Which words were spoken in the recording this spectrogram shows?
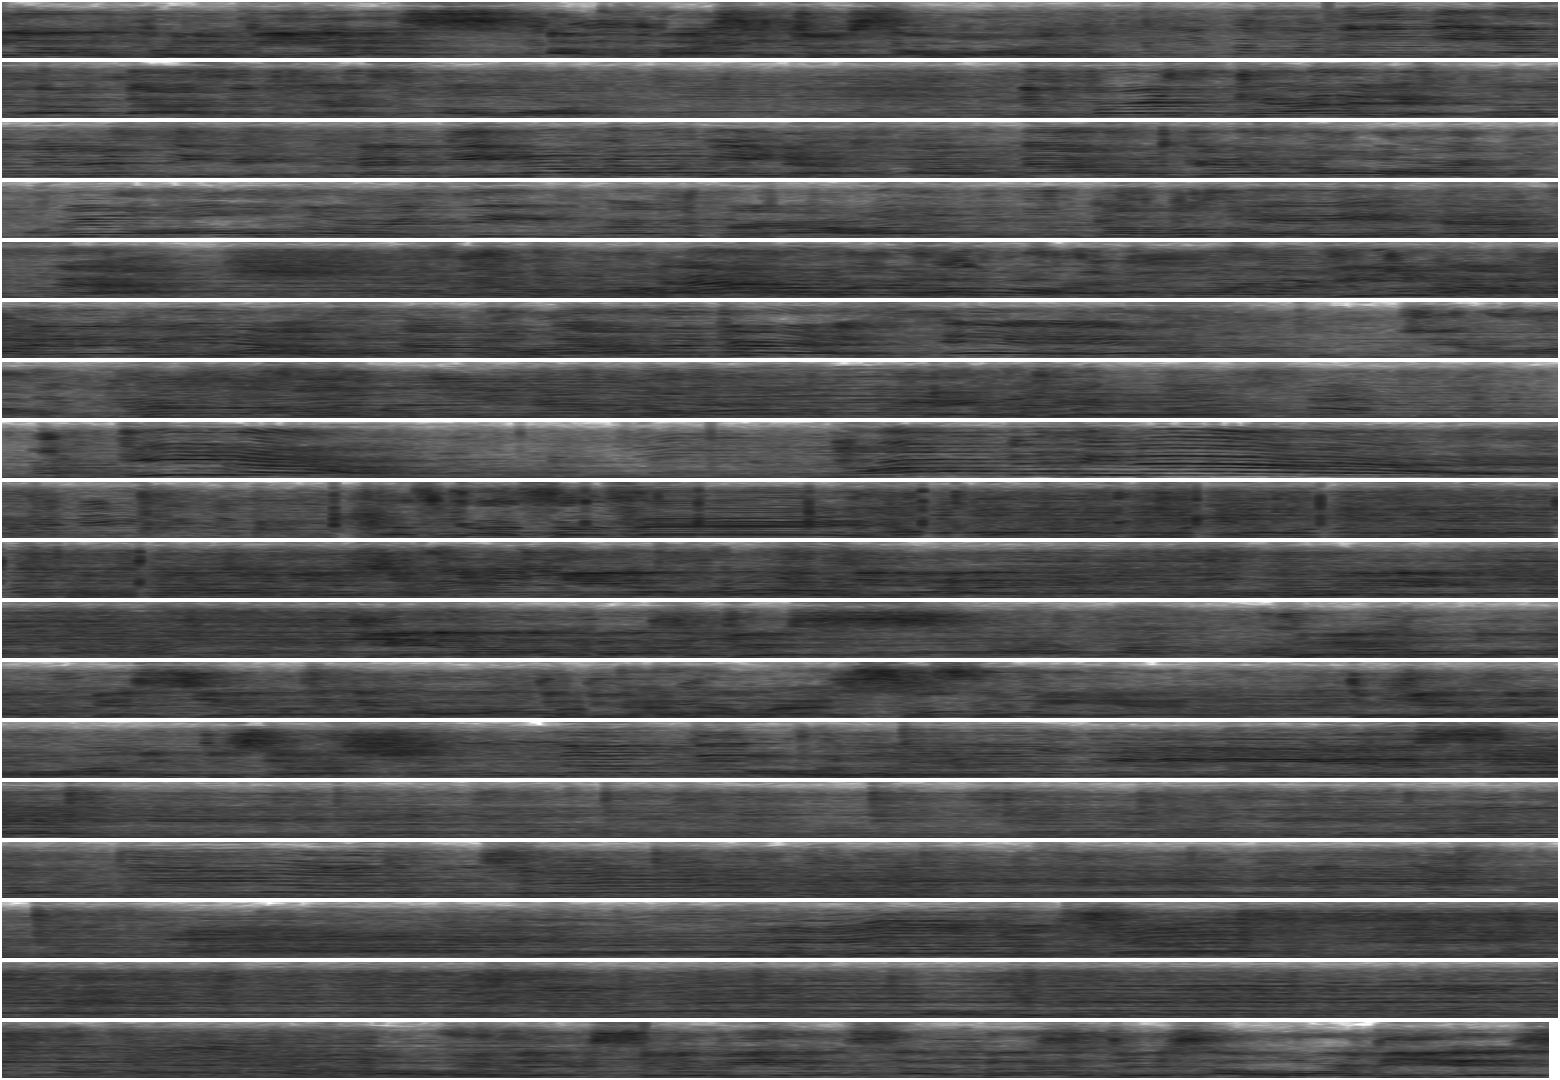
first Filipinas Ambassadors Award. Filipinas Ambassadress Award. The first candidate who will be receiving the Gina Filipinas Ambassadress Award will also receive a crown, a bouquet, and sash. And the award for Ginang Filipinas Ambassadress is Thank you. Let's go, Susie! Congratulations, Ginang Pangasinan, for winning Ginang Ambassadress. Ngayon po naman, Miss Yan Katimbang to do Baka the naman, Susie Veyan. to give the award to Sash, our winner.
